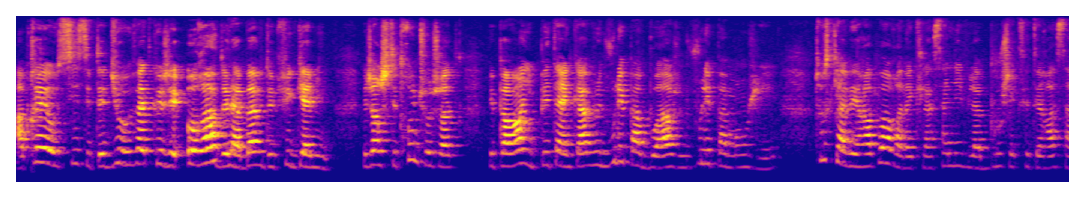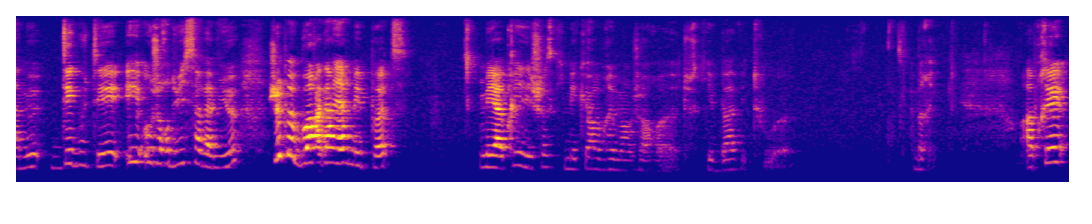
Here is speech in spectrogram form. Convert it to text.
Après aussi, c'est peut-être dû au fait que j'ai horreur de la bave depuis gamine. Mais genre, j'étais trop une chochotte. Mes parents, ils pétaient un câble, je ne voulais pas boire, je ne voulais pas manger. Tout ce qui avait rapport avec la salive, la bouche, etc. ça me dégoûtait. Et aujourd'hui, ça va mieux. Je peux boire derrière mes potes. Mais après, il y a des choses qui m'écœurent vraiment, genre euh, tout ce qui est bave et tout. Euh... Après,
